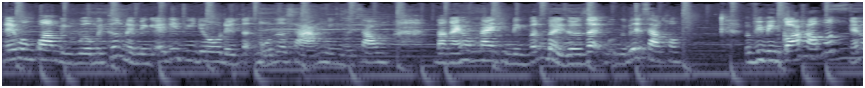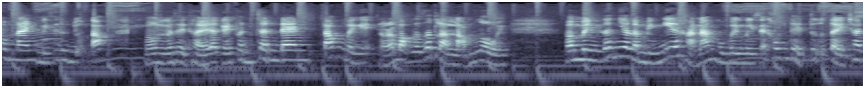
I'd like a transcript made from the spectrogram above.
Đêm hôm qua mình vừa mới thức để mình edit video đến tận 4 giờ sáng mình mới xong. Và ngày hôm nay thì mình vẫn 7 giờ dậy, mọi người biết sao không? Bởi vì mình quá háo hức. Ngày hôm nay thì mình sẽ được nhuộm tóc. Mọi người có thể thấy là cái phần chân đen tóc mình ấy Nó đã bọc ra rất là lắm rồi và mình rất nhiên là mình nghĩ là khả năng của mình mình sẽ không thể tự tẩy chân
